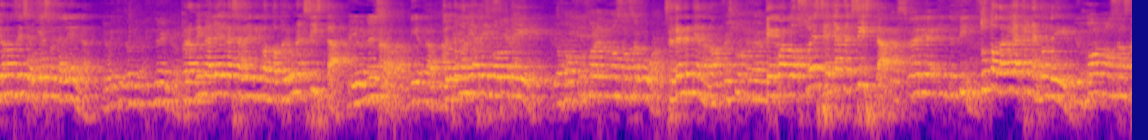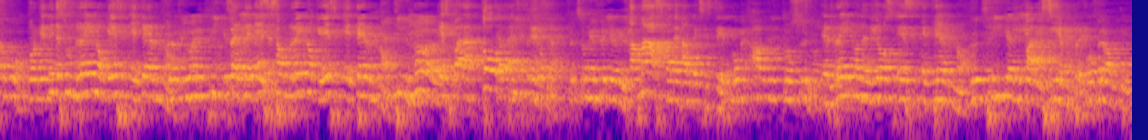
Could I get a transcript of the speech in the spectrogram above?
Yo no sé si a ti eso te alegra, pero a mí me alegra saber que cuando Perú no exista, yo todavía tengo donde ir. ¿Se está entendiendo, no? Que cuando Suecia ya no exista, tú todavía tienes donde ir. Porque tienes un reino que es eterno. Perteneces a un reino que es eterno. Es para toda la existencia. för- som är för evigt. Jamás va a dejar de existir. kommer aldrig ta slut. El reino de Dios es eterno Guds rike är y para siempre. och för alltid.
